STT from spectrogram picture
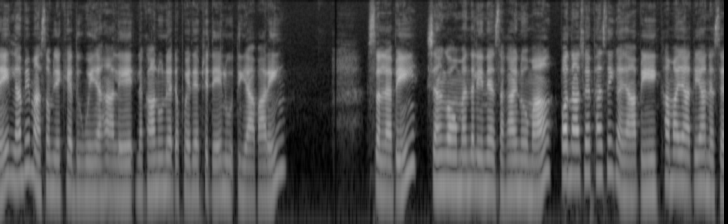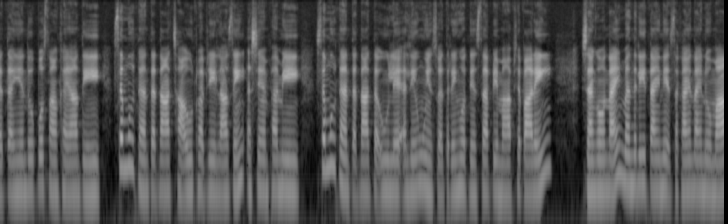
နဲ့လမ်းဘေးမှာဆုံးဖြတ်ခဲ့သူဝေယံဟာလည်း၎င်းတို့နဲ့တပွဲတည်းဖြစ်တယ်လို့သိရပါတယ်။ ဆလပင်ရန်ကုန်မန္တလေးနဲ့စကိုင်းတို့မှာပေါ်တာဆွဲဖမ်းဆီးခံရပြီးခမာယ120တန်ရင်တို့ပို့ဆောင်ခံရသည့်စစ်မှုထမ်းတပ်သား6ဦးထွက်ပြေးလာစဉ်အရှင်ဖမ်းပြီးစစ်မှုထမ်းတပ်သား2ဦးလည်းအလင်းဝင်ဆွဲတရင်ကိုတင်ဆက်ပေးမှာဖြစ်ပါတယ်။ရန်ကုန်တိုင်းမန္တလေးတိုင်းနဲ့စကိုင်းတိုင်းတို့မှာ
